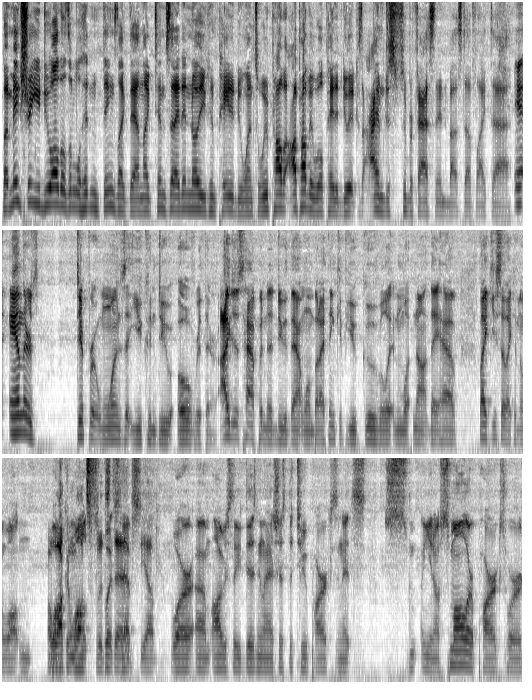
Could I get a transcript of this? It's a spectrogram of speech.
but make sure you do all those little hidden things like that. And like Tim said, I didn't know you can pay to do one, so we probably I'll probably will pay to do it because I'm just super fascinated about stuff like that. And, and there's different ones that you can do over there. I just happened to do that one, but I think if you Google it and whatnot, they have, like you said, like in the Walton A walk and Walt's footsteps. Yep. where um, obviously Disneyland is just the two parks, and it's sm- you know smaller parks where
